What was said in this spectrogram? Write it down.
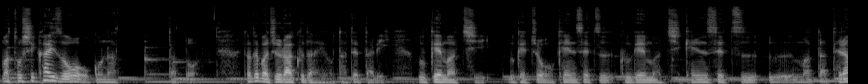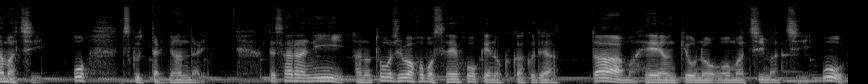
まあ、都市改造を行ったと。例えば聚楽台を建てたり武家町武家町建設公家町建設また寺町を作ったりなんだり。でさらにあの当時はほぼ正方形の区画であったま、平安京の町々を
